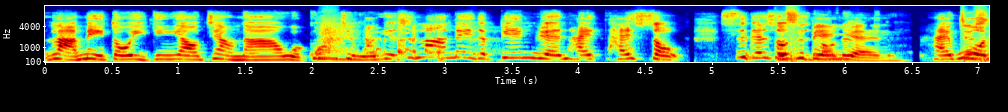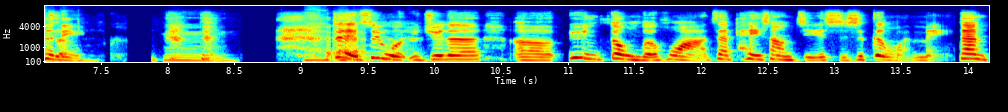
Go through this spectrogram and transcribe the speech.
辣妹都一定要这样的啊！我光姐我也是辣妹的边缘，还还手四根手指边缘还握着，嗯。对，所以我觉得，呃，运动的话，再配上节食是更完美，但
